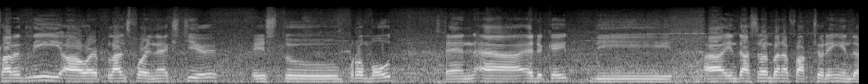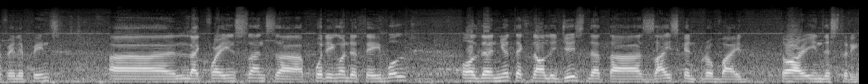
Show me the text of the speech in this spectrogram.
currently, our plans for next year is to promote and uh, educate the uh, industrial manufacturing in the Philippines. Uh, like for instance, uh, putting on the table all the new technologies that uh, Zeiss can provide to our industry.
